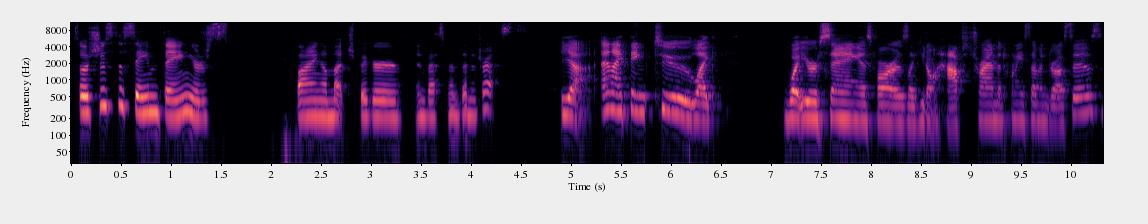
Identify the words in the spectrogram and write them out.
So it's just the same thing. You're just buying a much bigger investment than a dress. Yeah. And I think too, like what you're saying as far as like you don't have to try on the 27 dresses,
